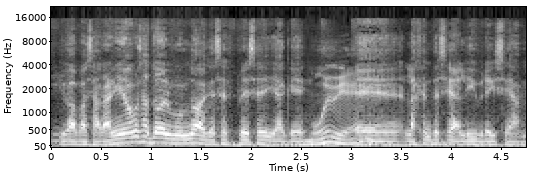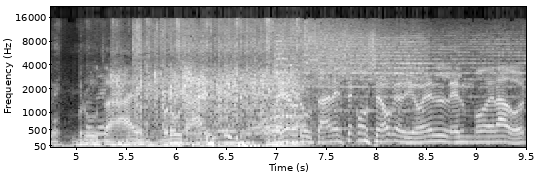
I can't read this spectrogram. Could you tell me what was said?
y va a pasar. Animamos a todo el mundo a que se exprese y a que Muy bien. eh, la gente sea libre y se ame. Brutal, brutal. Oye, brutal ese consejo que dio el, el moderador.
